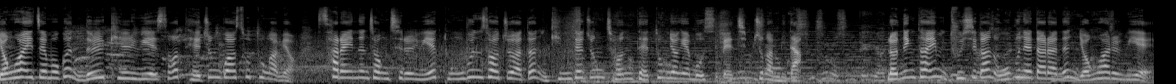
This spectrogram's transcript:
영화의 제목은 늘 길 위에서 대중과 소통하며 살아있는 정치를 위해 동분서주하던 김대중 전 대통령의 모습에 집중합니다. 러닝타임 2시간 5분에 달하는 영화를 위해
